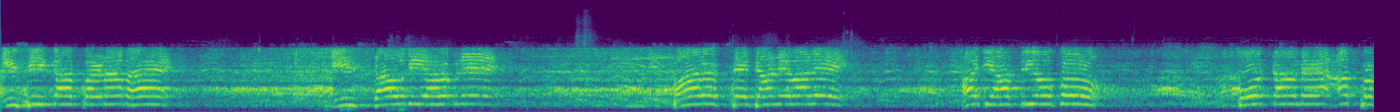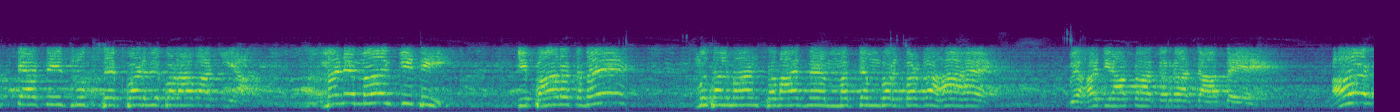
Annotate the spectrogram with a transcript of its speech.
है इसी का परिणाम है कि सऊदी अरब ने भारत से जाने वाले हज यात्रियों को कोटा में अप्रत्याशित रूप से बढ़ बढ़ावा किया। मैंने मांग की थी कि भारत में मुसलमान समाज में मध्यम वर्ग बढ़ रहा है, वे हज यात्रा करना चाहते हैं। और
